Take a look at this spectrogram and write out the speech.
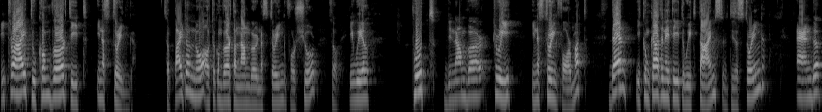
it try to convert it in a string. So Python know how to convert a number in a string for sure. So it will put the number 3 in a string format. Then it concatenate it with times, it is a string, and uh,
